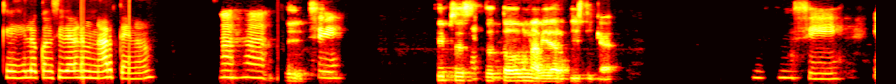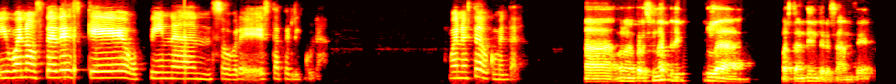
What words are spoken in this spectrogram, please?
que lo consideran un arte, ¿no? Sí. Sí. Sí, pues es toda una vida artística. Sí. Y bueno, ¿ustedes qué opinan sobre esta película? Bueno, este documental. Ah, bueno, me parece una película bastante interesante.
